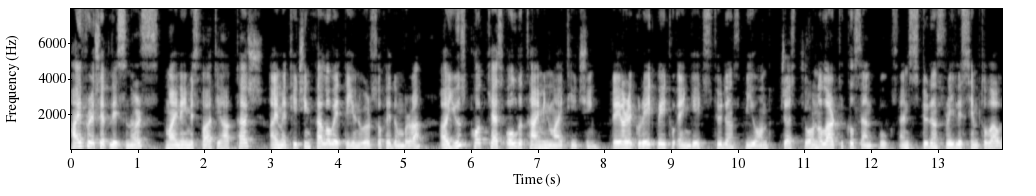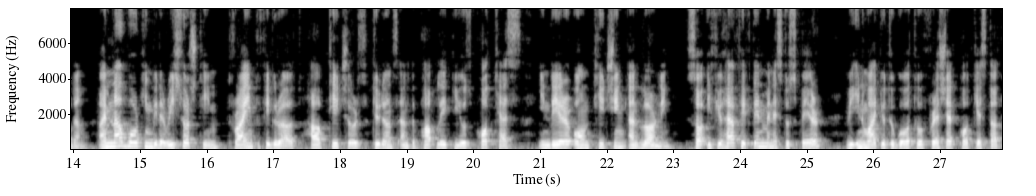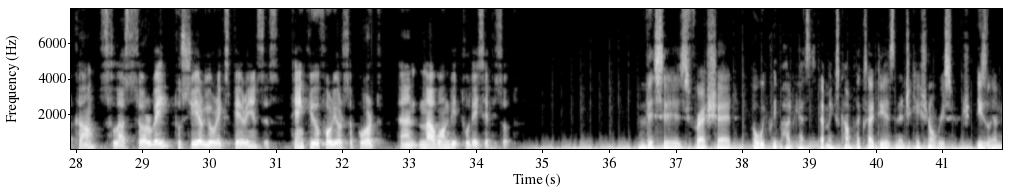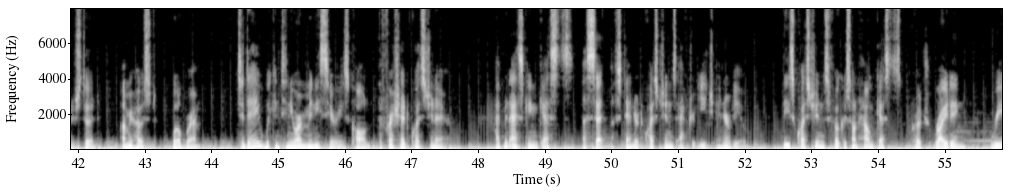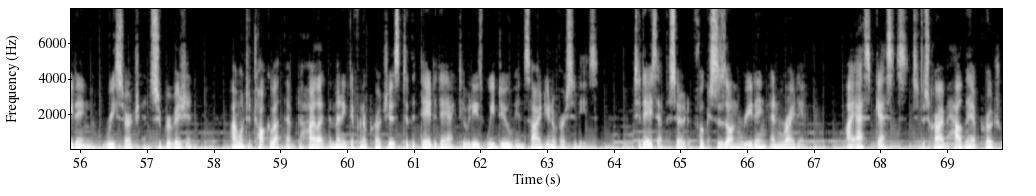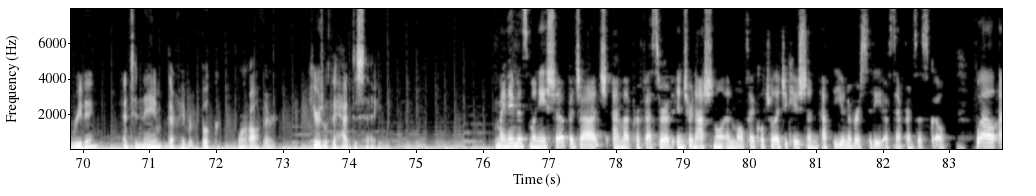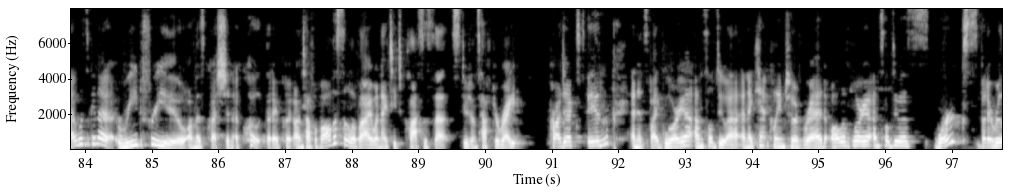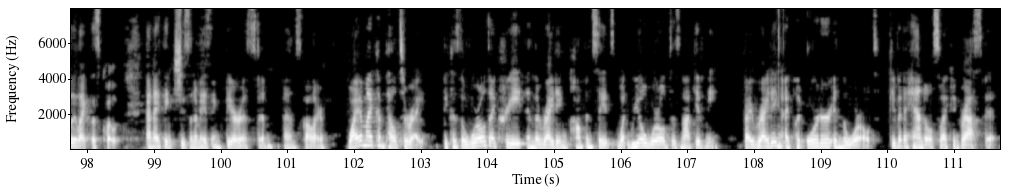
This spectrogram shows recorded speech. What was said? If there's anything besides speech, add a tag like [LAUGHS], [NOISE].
Hi FreshEd listeners, my name is Fatih Aktaş. I'm a teaching fellow at the University of Edinburgh. I use podcasts all the time in my teaching. They are a great way to engage students beyond just journal articles and books, and students really seem to love them. I'm now working with a research team trying to figure out how teachers, students, and the public use podcasts in their own teaching and learning. So if you have 15 minutes to spare, we invite you to go to freshedpodcast.com slash survey to share your experiences. Thank you for your support and now on with today's episode. This is FreshEd, a weekly podcast that makes complex ideas in educational research easily understood. I'm your host, Will Brehm. Today we continue our mini series called the FreshEd Questionnaire. I've been asking guests a set of standard questions after each interview. These questions focus on how guests approach writing, reading, research, and supervision. I want to talk about them to highlight the many different approaches to the day to day activities we do inside universities. Today's episode focuses on reading and writing. I ask guests to describe how they approach reading and to name their favorite book or author. Here's what they had to say. My name is Monisha Bajaj. I'm a professor of international and multicultural education at the University of San Francisco. Well, I was going to read for you on this question a quote that I put on top of all the syllabi when I teach classes that students have to write projects in, and it's by Gloria Anzaldúa. And I can't claim to have read all of Gloria Anzaldúa's works, but I really like this quote. And I think she's an amazing theorist and, and scholar. Why am I compelled to write? Because the world I create in the writing compensates what real world does not give me. By writing, I put order in the world, give it a handle so I can grasp it.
